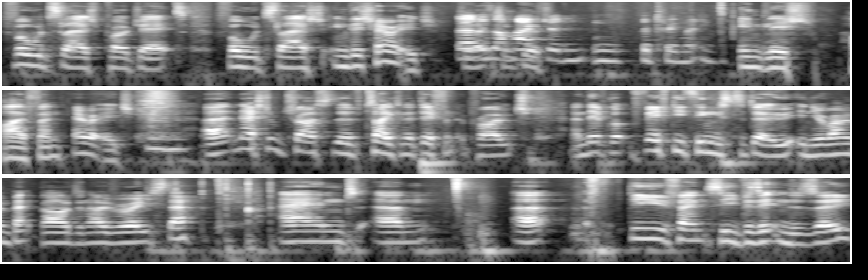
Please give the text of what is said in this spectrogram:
forward slash project forward slash English Heritage. So Uh, there's a that's all good. hyphen in between that. English hyphen heritage. Uh, National Trust have taken a different approach and they've got 50 things to do in your own back garden over Easter. And um, uh, do you fancy visiting the zoo?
